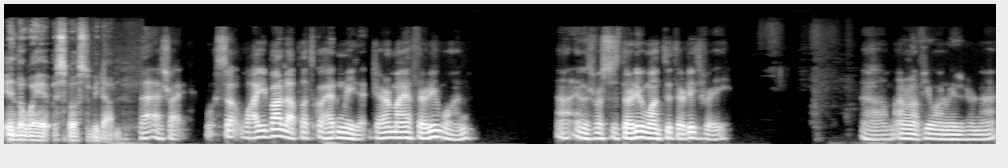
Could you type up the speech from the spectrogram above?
in the way it was supposed to be done. That's right. So while you brought it up, let's go ahead and read it. Jeremiah 31, uh, and it's verses 31 through 33. Um, I don't know if you want to read it or not.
